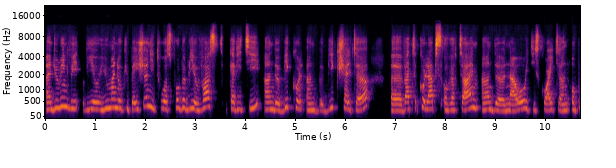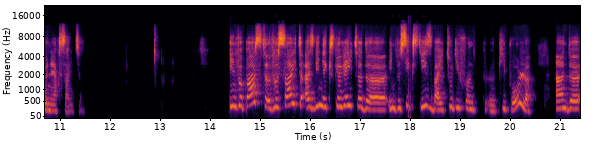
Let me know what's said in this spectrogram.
and during the, the, human occupation, it was probably a vast cavity and a big, and a big shelter uh, that collapsed over time. And uh, now it is quite an open air site. In the past, the site has been excavated uh, in the 60s by two different uh, people. And uh,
